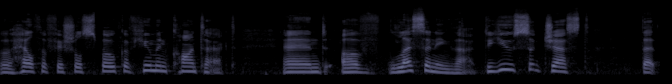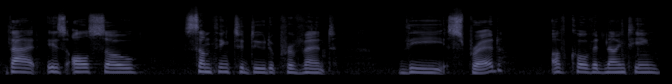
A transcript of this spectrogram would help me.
uh, health officials spoke of human contact and of lessening that. Do you suggest that that is also something to do to prevent the spread of COVID 19?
